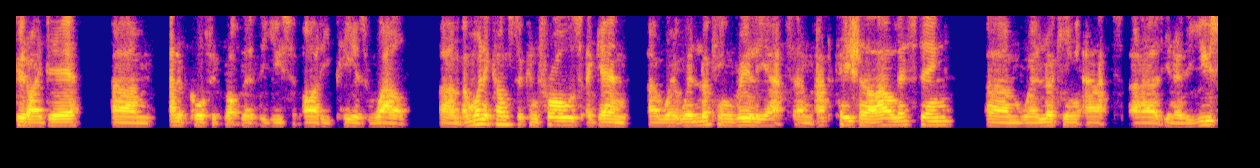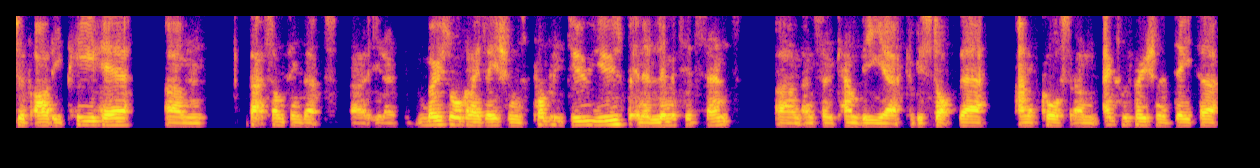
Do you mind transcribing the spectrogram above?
good idea. Um, and of course, we've got the, the use of RDP as well. Um, and when it comes to controls, again, uh, we're, we're, looking really at um, application allow listing. Um, we're looking at uh, you know the use of RDP here. that's something that uh, you know most organizations probably do use, but in a limited sense, and so can be uh, can be stopped there. And of course, exfiltration of data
